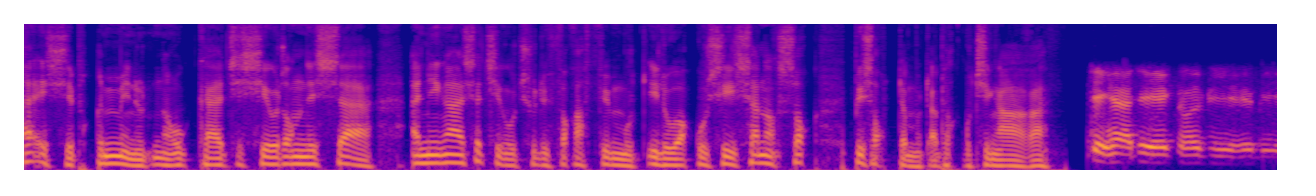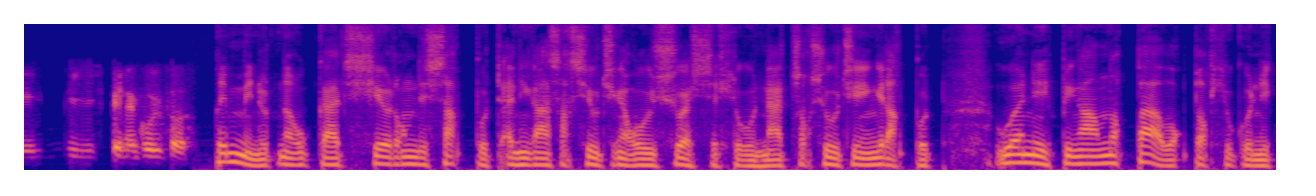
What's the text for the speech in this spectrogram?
ааиссип қимминут неруккаатиссиулернissaа анингаасатигут сулиффеқарфиммут илуаққусииссанерсоқ писортамут апеққутингаара Det her, det er ikke noget, vi, vi, vi spinder guld på. qimminut nerukkaatissиулернissaarput anigaasarsiutigeruissuassallугу наатсорсуутигингиларпут уани пингаарнерпаавоқ перлукуник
